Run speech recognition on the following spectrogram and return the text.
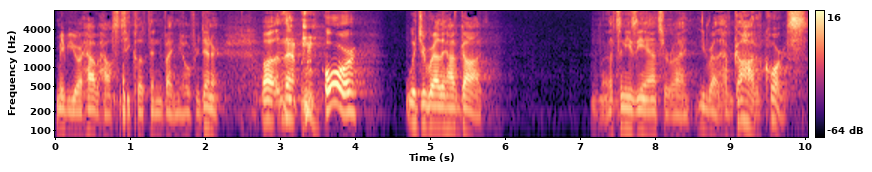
Maybe you have a house in Seacliff, then invite me over for dinner. Uh, or would you rather have God? That's an easy answer, right? You'd rather have God, of course.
